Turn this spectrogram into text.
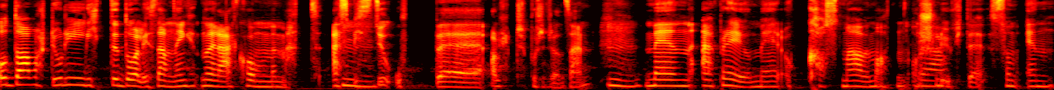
og da ble det jo litt dårlig stemning når jeg kom med mett. Jeg spiste jo opp eh, alt, bortsett fra desserten. Men jeg pleier jo mer å kaste meg over maten og Ja. sluke det som en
